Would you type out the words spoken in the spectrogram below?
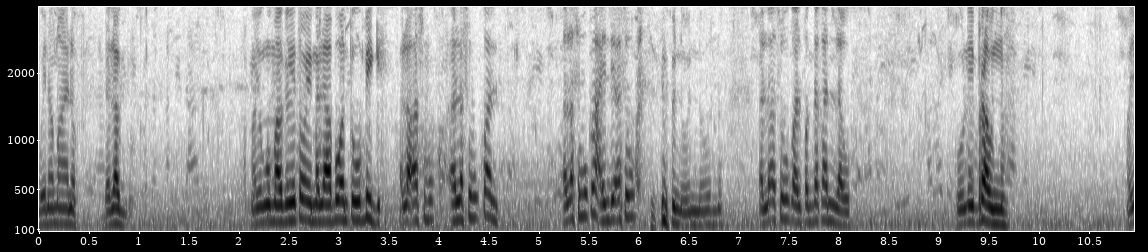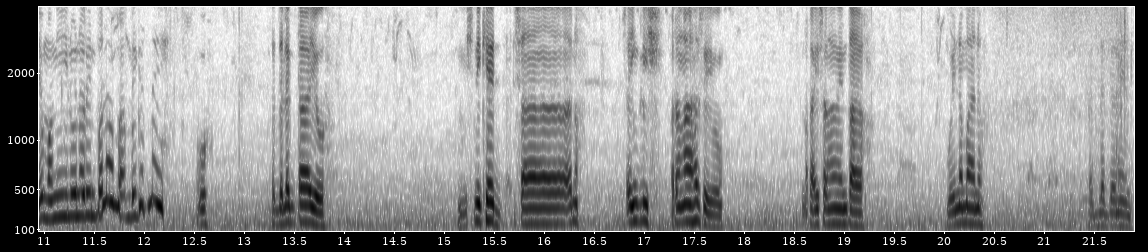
Uwi naman ano. Dalag. Ngayong umaga nito ay malabo ang tubig. Ala asuk alasukal. Alasuka, hindi asukal. no, no, no. Alasukal pag nakanlaw. Kulay brown. Ayun, mangilo na rin pala. Mabigat na eh. Oh, kadalag tayo. Yung snakehead sa ano, sa English, parang ahas eh. Oh. Nakaisa ngayon tayo. Buhay naman oh. Dagdag na yun.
